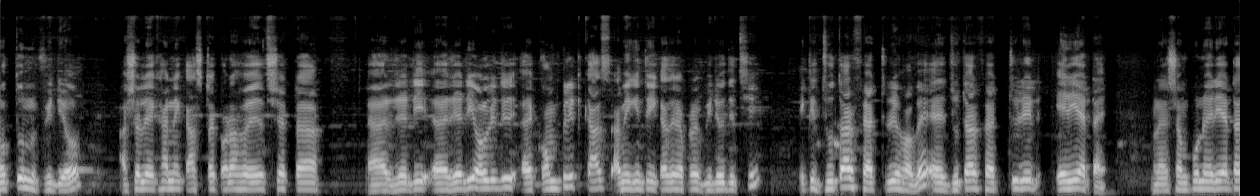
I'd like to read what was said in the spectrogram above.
নতুন ভিডিও। আসলে এখানে কাজটা করা হয়েছে একটা রেডি রেডি অলরেডি কমপ্লিট কাজ। আমি কিন্তু এই কাজের আপনার ভিডিও দিচ্ছি। একটি জুতার ফ্যাক্টরি হবে। জুতার ফ্যাক্টরির এরিয়াটায় মানে সম্পূর্ণ এরিয়াটা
